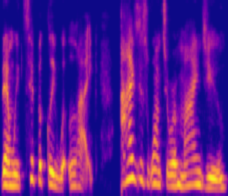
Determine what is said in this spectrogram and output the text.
than we typically would like. I just want to remind you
